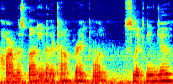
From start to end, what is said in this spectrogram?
Harmless Bunny, another top ranked one. Slick Ninja.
